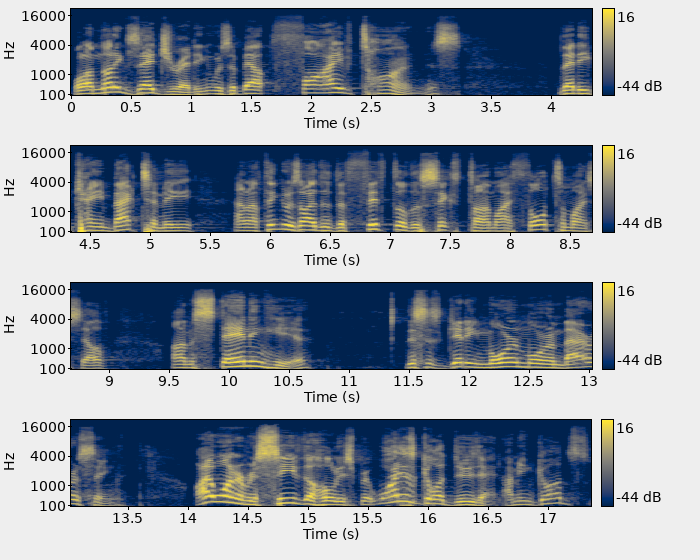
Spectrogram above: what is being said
Well, I'm not exaggerating. It was about five times that he came back to me and I think it was either the fifth or the sixth time, I thought to myself, I'm standing here. This is getting more and more embarrassing. I want to receive the Holy Spirit. Why does God do that? I mean, God's,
